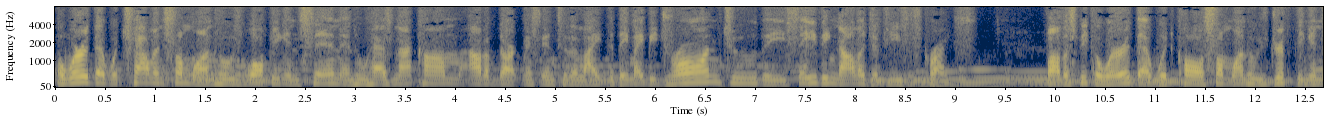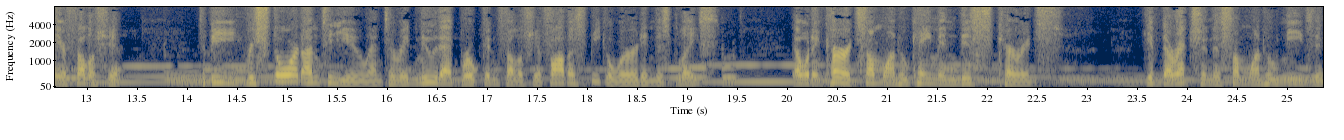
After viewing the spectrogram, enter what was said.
a word that would challenge someone who's walking in sin and who has not come out of darkness into the light, that they may be drawn to the saving knowledge of Jesus Christ. Father, speak a word that would cause someone who's drifting in their fellowship to be restored unto you and to renew that broken fellowship. Father, speak a word in this place that would encourage someone who came in discouraged, give direction to someone who needs it.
